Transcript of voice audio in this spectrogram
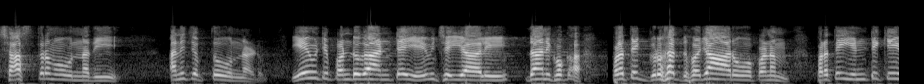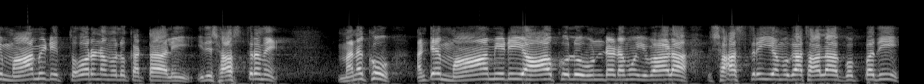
శాస్త్రము ఉన్నది అని చెప్తూ ఉన్నాడు. ఏమిటి పండుగ అంటే ఏమి చెయ్యాలి? దానికి ఒక ప్రతి గృహ ధ్వజారోపణం ప్రతి ఇంటికి మామిడి తోరణములు కట్టాలి. ఇది శాస్త్రమే. మనకు అంటే మామిడి ఆకులు ఉండడము ఇవాళ శాస్త్రీయముగా చాలా గొప్పది.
